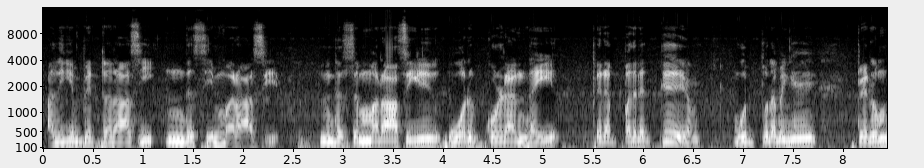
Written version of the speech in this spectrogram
அதிகம் பெற்ற ராசி இந்த சிம்ம ராசி. இந்த சிம்ம ராசியில் ஒரு குழந்தை பிறப்பதற்கு முற்புறவையில் பெரும்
